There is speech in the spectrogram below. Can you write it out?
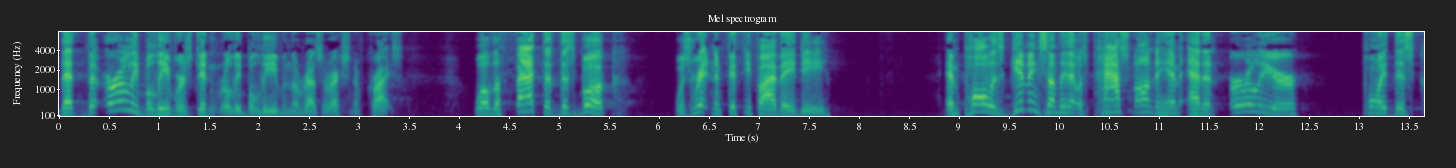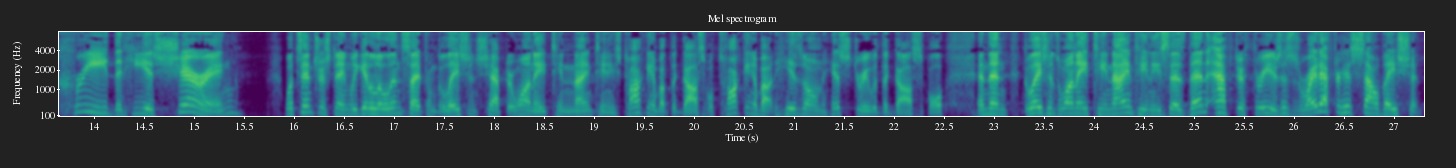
That the early believers didn't really believe in the resurrection of Christ. Well, the fact that this book was written in 55 AD, and Paul is giving something that was passed on to him at an earlier point, this creed that he is sharing. What's interesting, we get a little insight from Galatians chapter 1, 18 and 19. He's talking about the gospel, talking about his own history with the gospel. And then Galatians 1, 18, 19, he says, Then after three years, this is right after his salvation.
